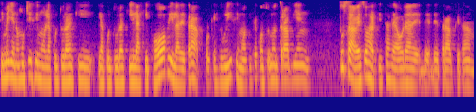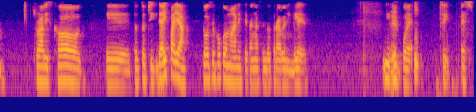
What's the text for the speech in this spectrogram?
sí me llenó muchísimo la cultura aquí, la cultura aquí, la hip hop y la de trap, porque es durísimo. Aquí se consume un trap bien, tú sabes, esos artistas de ahora de, de, trap que están, Travis Scott, eh, de ahí para allá, todo ese poco de manes que están haciendo trap en inglés. Y eh, después, sí, eso.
